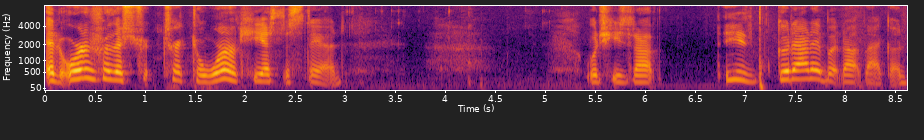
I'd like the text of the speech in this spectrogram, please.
in order for this tr- trick to work, he has to stand. Which he's not, he's good at it, but not that good.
